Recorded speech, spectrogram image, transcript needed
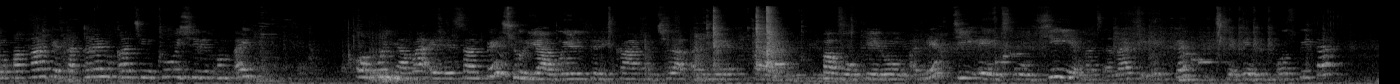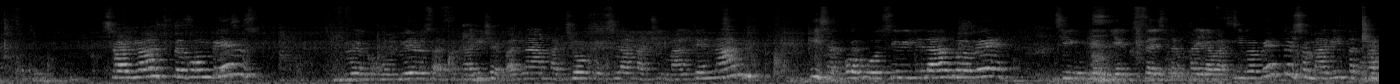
o caca que taclen cachinco y shiricom ay Opunyaba ele sampe surya wel terika kachla ale pa pa boquero ale ti e o si ya masala ti ekka se el hospital. Salió de bomberos. Luego bomberos hasta cariche pana cacho que es la cachimaltenan y sacó posibilidad y va marita para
